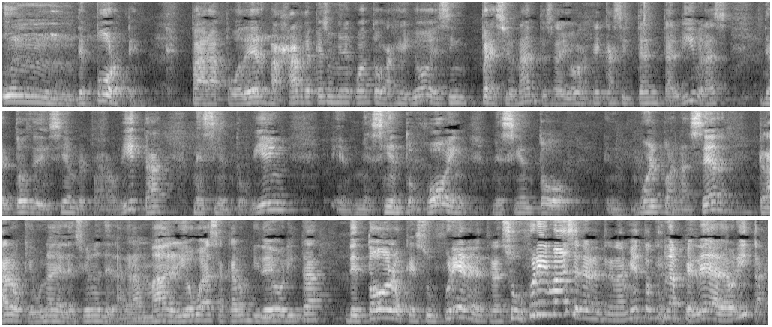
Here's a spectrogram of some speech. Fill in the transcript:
un deporte para poder bajar de peso, mire cuánto bajé yo, es impresionante. O sea, yo bajé casi 30 libras del 2 de diciembre para ahorita. Me siento bien, eh, me siento joven, me siento vuelto a nacer. Claro que una de lesiones de la gran madre. Yo voy a sacar un video ahorita de todo lo que sufrí en el entrenamiento. Sufrí más en el entrenamiento que en la pelea de ahorita.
